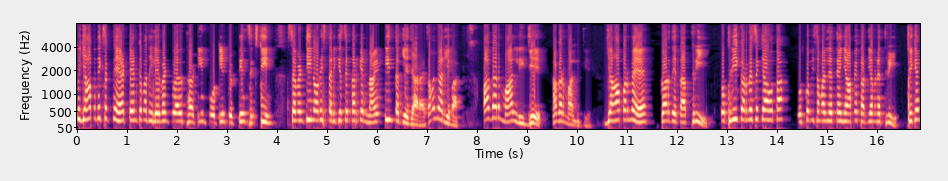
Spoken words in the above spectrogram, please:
तो यहाँ पे देख सकते हैं 10 के बाद 11 12 13 14 15 16 17 और इस तरीके से करके 19 तक ये जा रहा है। समझ में आ रही है बात? अगर मान लीजिए अगर मान लीजिए यहाँ पर मैं कर देता 3 तो 3 करने से क्या होता? उसको भी समझ लेते हैं यहाँ पे कर दिया मैंने 3 ठीक है?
